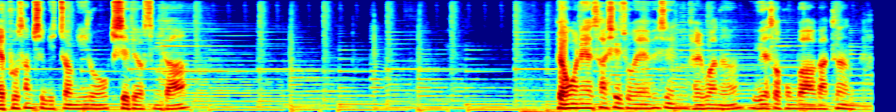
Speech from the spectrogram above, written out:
F32.2로 기재되었습니다. 병원의 사실조회 회신 결과는 위에서 본 바와 같은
